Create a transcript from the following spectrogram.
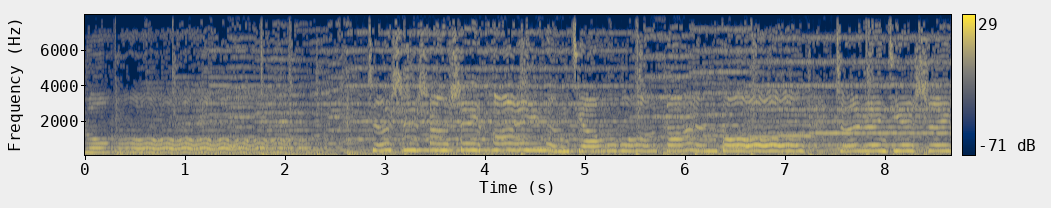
若，这世上谁还能叫我感动？这人间谁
